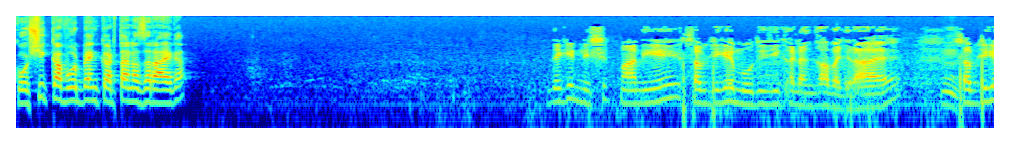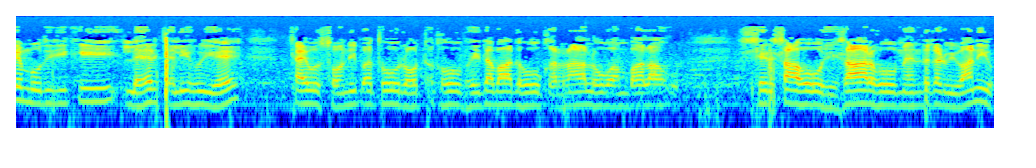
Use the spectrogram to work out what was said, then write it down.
कौशिक का वोट बैंक करता नज़र आएगा? देखिए निश्चित मानिए सब जगह मोदी जी का डंका बज रहा है। सब जगह मोदी जी की लहर चली हुई है चाहे वो सोनीपत हो रोहतक हो फरीदाबाद हो करनाल हो अम्बाला हो सिरसा हो हिसार हो महेंद्रगढ़ भिवानी हो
